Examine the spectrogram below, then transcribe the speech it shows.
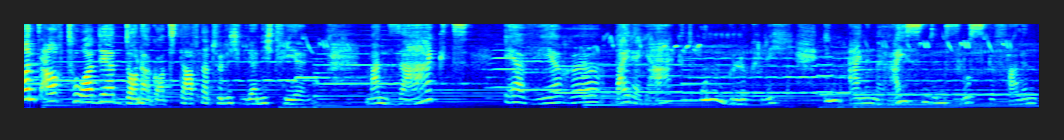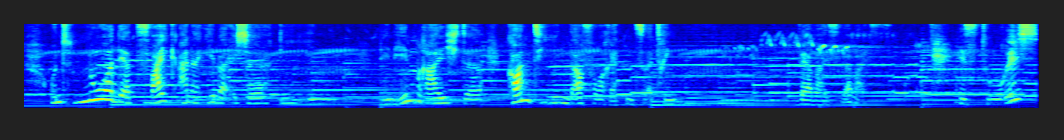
Und auch Thor, der Donnergott, darf natürlich wieder nicht fehlen. Man sagt, er wäre bei der Jagd unglücklich in einen reißenden Fluss gefallen und nur der Zweig einer Eberesche, die ihn ihn hinreichte, konnte ihn davor retten zu ertrinken. Wer weiß, wer weiß. Historisch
